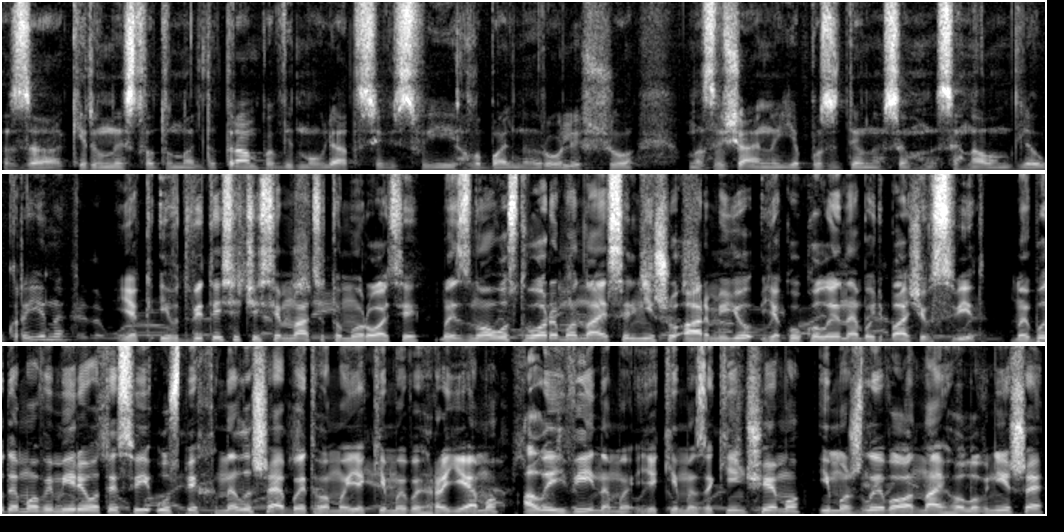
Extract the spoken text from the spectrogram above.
за керівництва Дональда Трампа відмовлятися від своєї глобальної ролі, що надзвичайно є позитивним сигналом для України. Як і в 2017 році, ми знову створимо найсильнішу армію, яку коли-небудь бачив світ. Ми будемо вимірювати свій успіх не лише битвами, які ми виграємо, але й війнами, які ми закінчуємо, і, можливо, найголовніше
